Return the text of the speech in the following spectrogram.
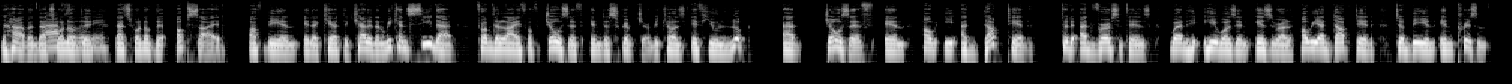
to have. And that's Absolutely. one of the, that's one of the upside of being in a chaotic childhood. And we can see that from the life of Joseph in the scripture, because if you look at Joseph in how he adapted to the adversities when he, he was in Israel, how he adapted to being in prison.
